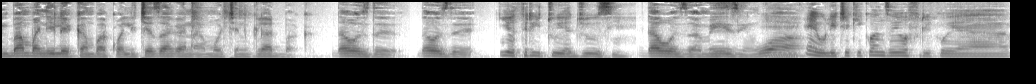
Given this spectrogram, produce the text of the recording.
ni bamba ni ile kambak walichezanga na mochen gladbach that was the that was the hiyo 3 tu ya juzi that was amazing wow. Eh, ulicheki kwanza hiyo friko ya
